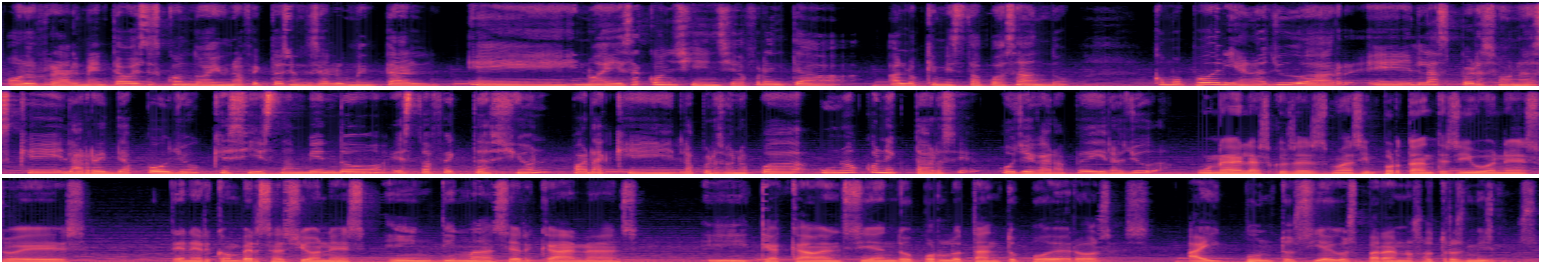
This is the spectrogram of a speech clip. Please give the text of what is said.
o realmente a veces cuando hay una afectación de salud mental, eh, no hay esa conciencia frente a, a, lo que me está pasando ¿cómo podrían ayudar eh, las personas que, la red de apoyo, que sí están viendo esta afectación para que la persona pueda, uno, conectarse o llegar a pedir ayuda? Una de las cosas más importantes, y en eso es tener conversaciones íntimas, cercanas y que acaban siendo por lo tanto poderosas. Hay puntos ciegos para nosotros mismos,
